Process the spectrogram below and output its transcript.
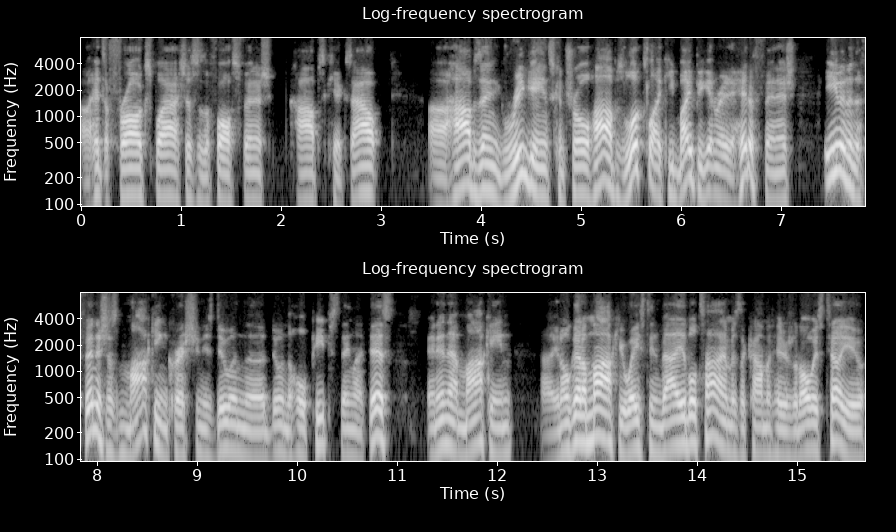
Uh, hits a frog splash. This is a false finish. Hobbs kicks out. Uh, Hobbs then regains control. Hobbs looks like he might be getting ready to hit a finish. Even in the finish, is mocking Christian. He's doing the doing the whole peeps thing like this. And in that mocking, you don't got to mock. You're wasting valuable time, as the commentators would always tell you.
